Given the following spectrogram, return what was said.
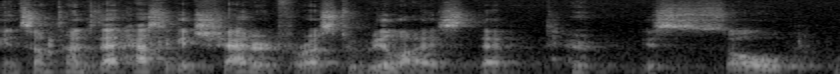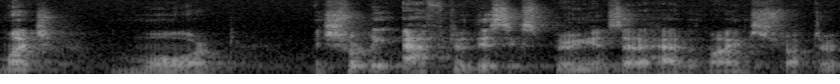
And sometimes that has to get shattered for us to realize that there is so much more. And shortly after this experience that I had with my instructor,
